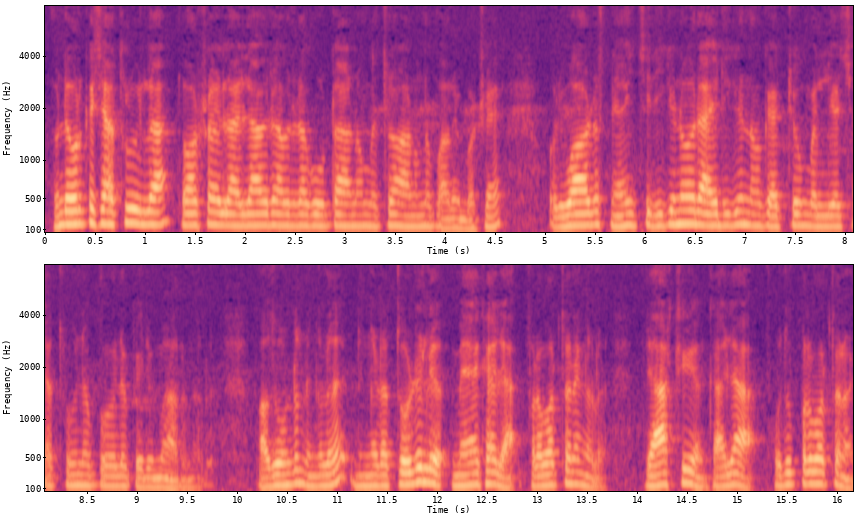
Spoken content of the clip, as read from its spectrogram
അതുകൊണ്ട് അവർക്ക് ശത്രുവില്ല ദോഷമില്ല എല്ലാവരും അവരുടെ കൂട്ടാണ് മിത്രമാണെന്ന് പറയും. പക്ഷേ ഒരുപാട് സ്നേഹിച്ചിരിക്കുന്നവരായിരിക്കും നമുക്ക് ഏറ്റവും വലിയ ശത്രുവിനെ പോലെ പെരുമാറുന്നത്. അതുകൊണ്ട് നിങ്ങൾ നിങ്ങളുടെ തൊഴിൽ മേഖല പ്രവർത്തനങ്ങൾ രാഷ്ട്രീയം കല പൊതുപ്രവർത്തനം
